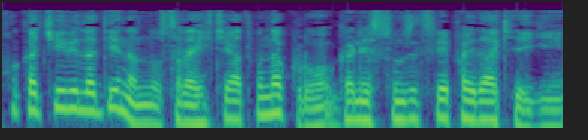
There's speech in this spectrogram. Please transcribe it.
خو کچېرې له دې ننو سره احتیاط ونه کړو ګڼې ستونزې ترې پیدا کیږي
